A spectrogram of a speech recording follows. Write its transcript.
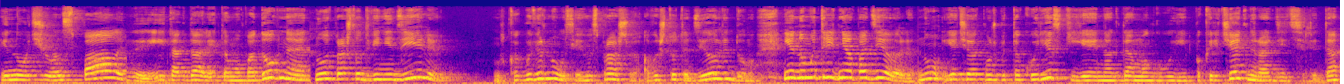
и ночью он спал, и, и так далее, и тому подобное. Но вот прошло две недели, ну, как бы вернулась, я его спрашиваю, а вы что-то делали дома? Не, ну мы три дня поделали. Ну, я человек, может быть, такой резкий, я иногда могу и покричать на родителей, да.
